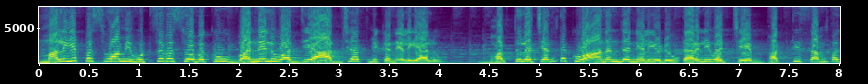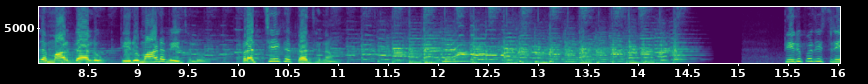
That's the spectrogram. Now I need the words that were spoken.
మలయప్ప స్వామి ఉత్సవ శోభకు వన్నెలు అద్దే ఆధ్యాత్మిక నిలయాలు. భక్తుల చెంతకు ఆనంద నిలయుడు తరలివచ్చే భక్తి సంపద మార్గాలు తిరుమాడ వీధులు. ప్రత్యేక కథనం. తిరుపతి శ్రీ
